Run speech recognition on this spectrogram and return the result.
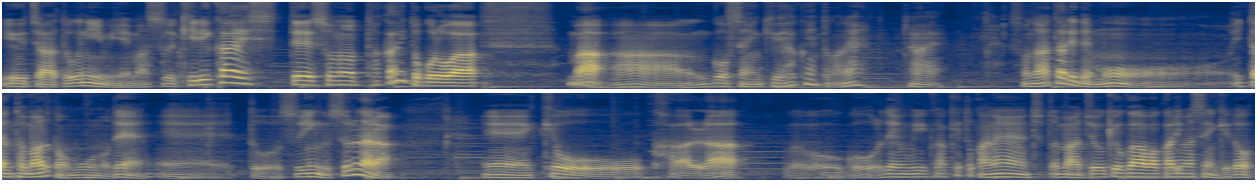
いうチャートに見えます。切り返して、その高いところは、まあ、あ5900円とかね。はい。そのあたりでもう、一旦止まると思うので、えー、っと、スイングするなら、えー、今日からゴールデンウィーク明けとかね、ちょっとまあ状況が分かりませんけど、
